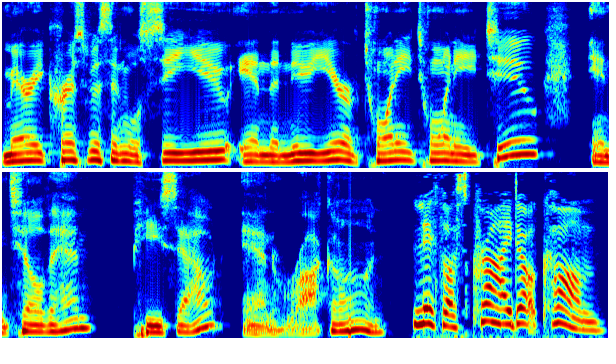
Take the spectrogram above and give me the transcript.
Merry Christmas, and we'll see you in the new year of 2022. Until then, peace out and rock on. lithoscry.com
